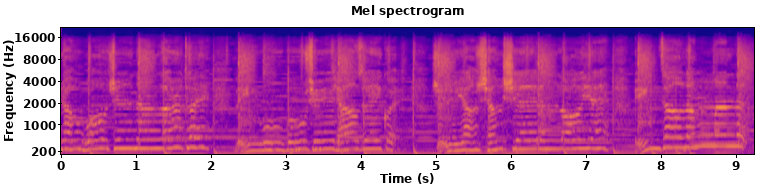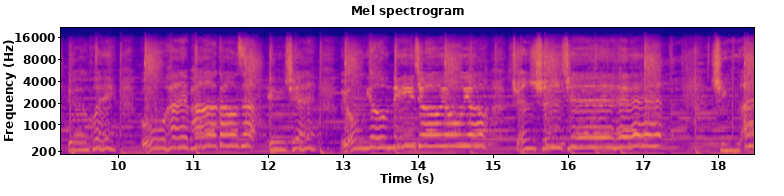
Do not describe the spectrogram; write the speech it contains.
让我知难而退。礼物不需挑最贵，只要香榭的落叶。浪漫的约会，不害怕搞砸一切，拥有你就拥有全世界。亲，爱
